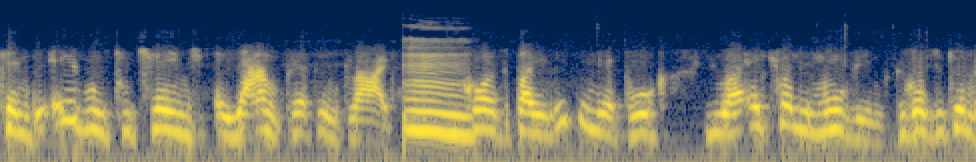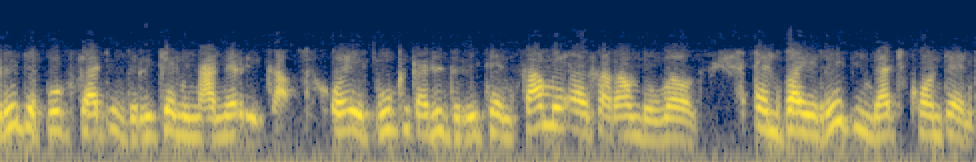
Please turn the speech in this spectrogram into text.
can be able to change a young person's life. Mm. Because by reading a book, you are actually moving because you can read a book that is written in America or a book that is written somewhere else around the world. And by reading that content,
